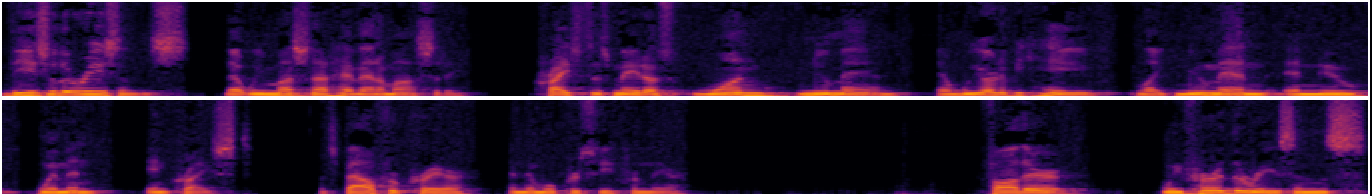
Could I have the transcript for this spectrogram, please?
these are the reasons that we must not have animosity. Christ has made us one new man, and we are to behave like new men and new women in Christ. Let's bow for prayer, and then we'll proceed from there. Father, we've heard the reasons.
